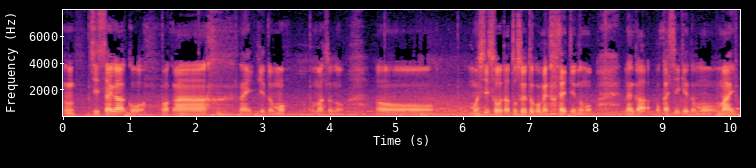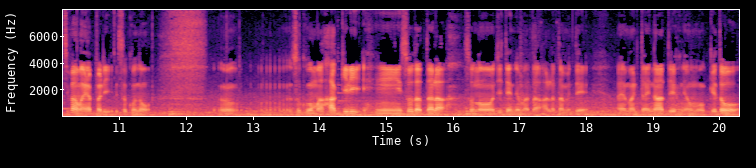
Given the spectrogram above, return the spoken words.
あ、うん、実際がこう、わからないけども、まあその、もしそうだとするとごめんなさいっていうのもなんかおかしいけどもまあ一番はやっぱりそこの、うん、そこがまあはっきり、えー、そうだったらその時点でまた改めて謝りたいなというふうには思うけど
